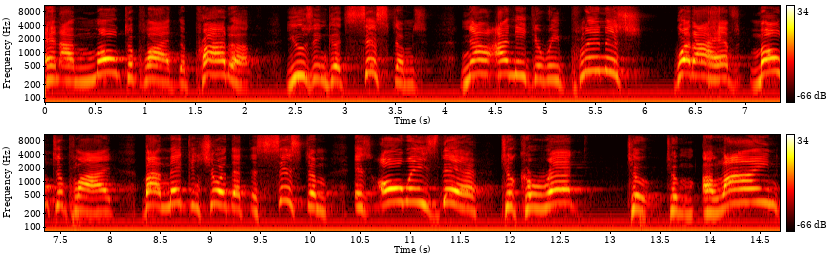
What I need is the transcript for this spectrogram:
and I multiplied the product using good systems, now I need to replenish what I have multiplied by making sure that the system is always there to correct, to, to align.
